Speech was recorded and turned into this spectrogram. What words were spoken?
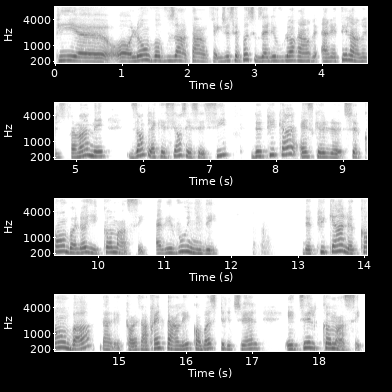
Puis euh, là, on va vous entendre. Je ne sais pas si vous allez vouloir arrêter l'enregistrement, mais disons que la question, c'est ceci. Depuis quand est-ce que ce combat-là est commencé? Avez-vous une idée? Depuis quand le combat, dans quand on est en train de parler, combat spirituel, est-il commencé?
